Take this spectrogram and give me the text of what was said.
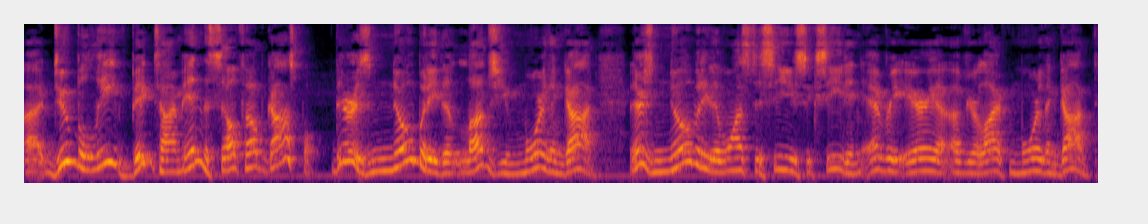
uh, do believe big time in the self help gospel. There is nobody that loves you more than God. There's nobody that wants to see you succeed in every area of your life more than God.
